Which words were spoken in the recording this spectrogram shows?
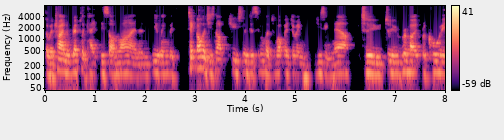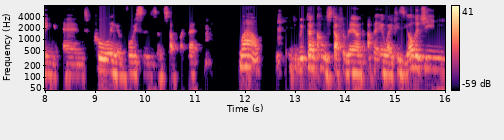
So we're trying to replicate this online and dealing with technology is not hugely dissimilar to what we're doing using now to do remote recording and pooling of voices and stuff like that. Wow. We've done cool stuff around upper airway physiology,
